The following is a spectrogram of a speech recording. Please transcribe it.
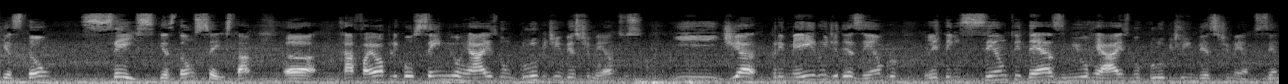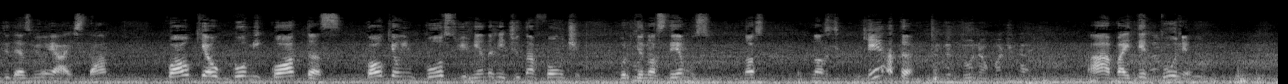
questão 6, questão 6, tá? Uh, Rafael aplicou 100 mil reais num clube de investimentos e dia 1 de dezembro ele tem 110 mil reais no clube de investimentos, 110 mil reais, tá? Qual que é o come cotas? Qual que é o imposto de renda retido na fonte? Porque nós temos, nós, nós, que Natan? Vai ter túnel, pode cair. Ah, vai ter túnel.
